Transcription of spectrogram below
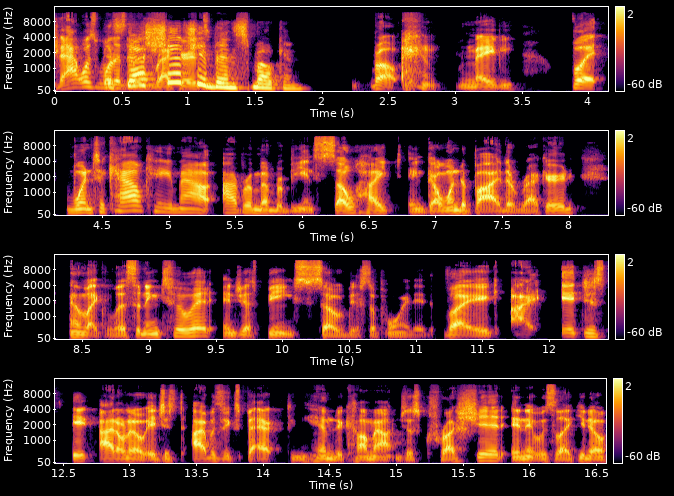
that was one of that those shit records, you've been smoking. bro. maybe. But when Tical came out, I remember being so hyped and going to buy the record and like listening to it and just being so disappointed. Like I, it just, it, I don't know. It just, I was expecting him to come out and just crush it. And it was like, you know,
